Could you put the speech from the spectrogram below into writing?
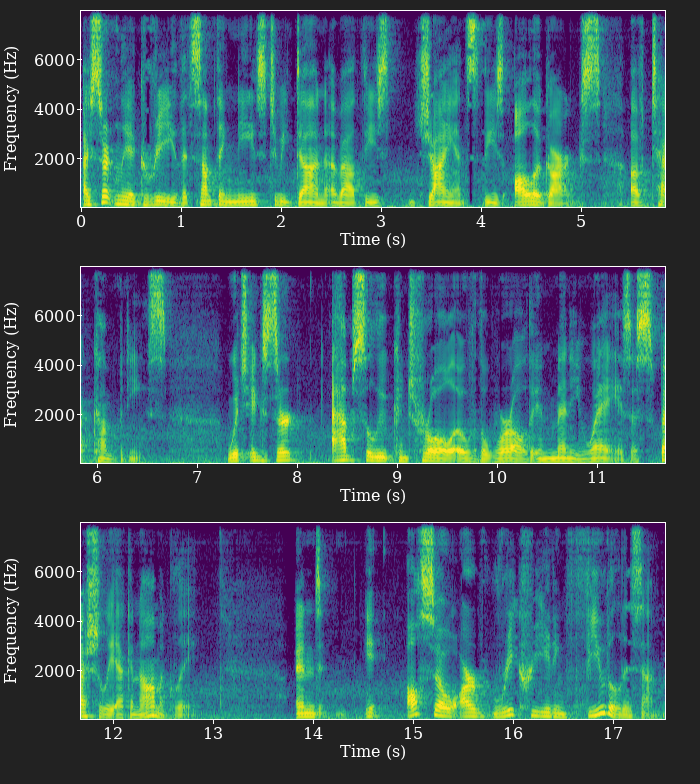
I certainly agree that something needs to be done about these giants, these oligarchs of tech companies, which exert absolute control over the world in many ways, especially economically. And also are recreating feudalism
